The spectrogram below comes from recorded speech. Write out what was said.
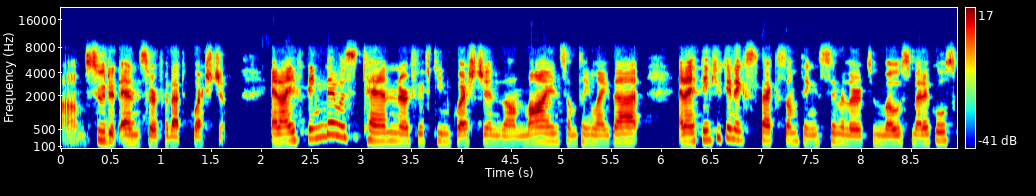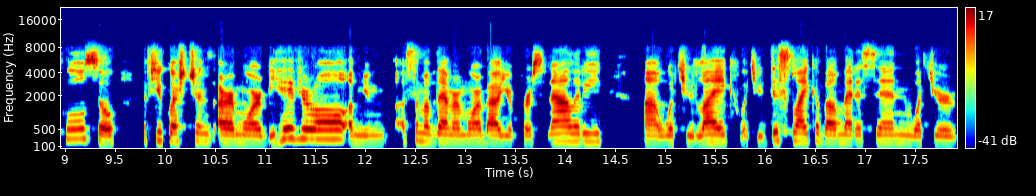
um, suited answer for that question? And I think there was 10 or 15 questions on mine, something like that. And I think you can expect something similar to most medical schools. So a few questions are more behavioral. I mean, some of them are more about your personality, uh, what you like, what you dislike about medicine, what you're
